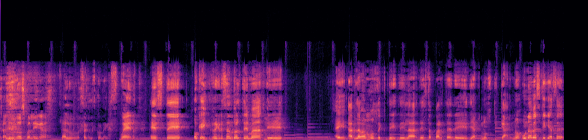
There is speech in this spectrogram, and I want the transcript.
Saludos, colegas. Saludos, saludos, colegas. Bueno, este, ok, regresando al tema, eh, eh, hablábamos de, la, de esta parte de diagnosticar, ¿no? Una vez que ya, se,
